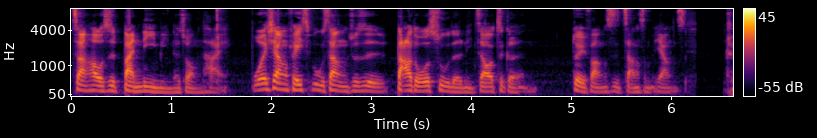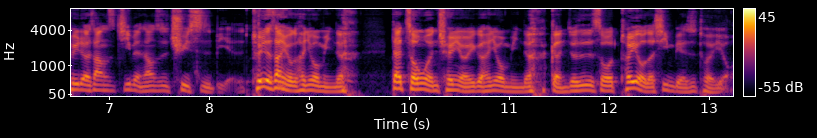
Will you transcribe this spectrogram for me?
账号是半匿名的状态，不会像 Facebook 上就是大多数的你知道这个人对方是长什么样子。Twitter 上是基本上是去识别的。Twitter 上有个很有名的，在中文圈有一个很有名的梗，就是说推友的性别是推友。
